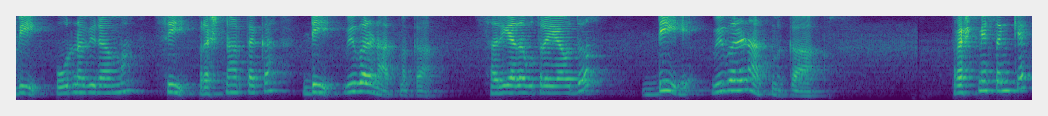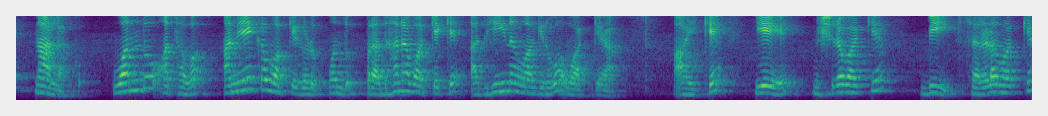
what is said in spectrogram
ಬಿ ಪೂರ್ಣವಿರಾಮ, ಸಿ ಪ್ರಶ್ನಾರ್ಥಕ, ಡಿ ವಿವರಣಾತ್ಮಕ. ಸರಿಯಾದ ಉತ್ತರ ಯಾವುದು? ಡಿ, ವಿವರಣಾತ್ಮಕ. ಪ್ರಶ್ನೆ ಸಂಖ್ಯೆ ನಾಲ್ಕು. ಒಂದು ಅಥವಾ ಅನೇಕ ವಾಕ್ಯಗಳು ಒಂದು ಪ್ರಧಾನ ವಾಕ್ಯಕ್ಕೆ ಅಧೀನವಾಗಿರುವ ವಾಕ್ಯ. ಆಯ್ಕೆ, ಎ ಮಿಶ್ರವಾಕ್ಯ ಬಿ, ಸರಳ ವಾಕ್ಯ,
